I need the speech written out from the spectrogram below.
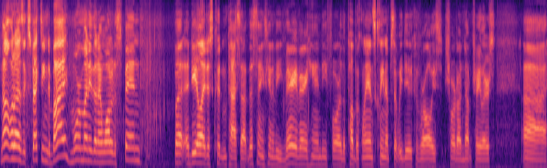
not what I was expecting to buy, more money than I wanted to spend, but a deal I just couldn't pass up. This thing's gonna be very, very handy for the public lands cleanups that we do because we're always short on dump trailers. Uh,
